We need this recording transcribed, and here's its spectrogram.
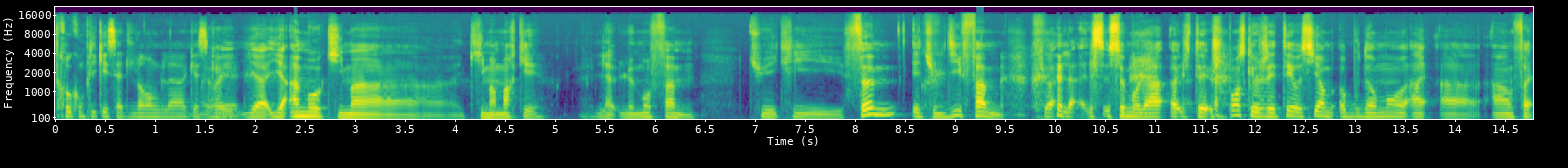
trop compliqué cette langue-là, qu'est-ce Ouais, que... Il y, a, il y a un mot qui m'a, qui m'a marqué, La- le mot femme. Tu écris femme et tu le dis femme. Tu vois, là, ce, ce mot-là, euh, je pense que j'étais aussi au, bout d'un moment à, à- à un fa-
